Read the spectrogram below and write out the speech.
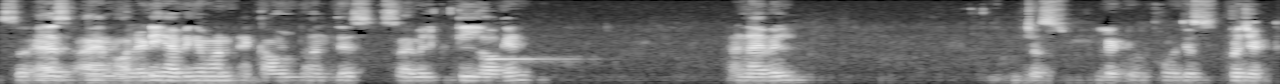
So as I am already having one account on this so I will quickly log in. And I will just let go for this project.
